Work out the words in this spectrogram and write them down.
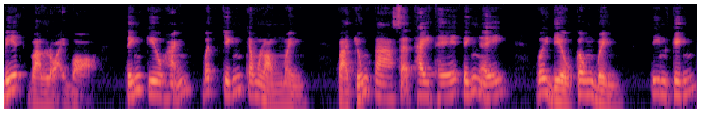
biết và loại bỏ tính kiêu hãnh bất chính trong lòng mình và chúng ta sẽ thay thế tính ấy với điều công bình, tin kính,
